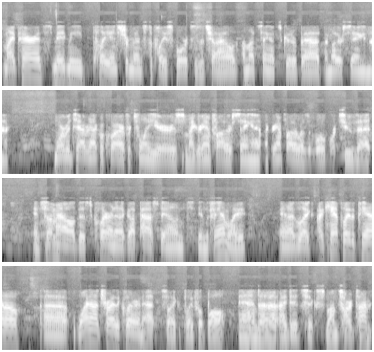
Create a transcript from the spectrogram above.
my parents made me play instruments to play sports as a child. I'm not saying that's good or bad. My mother sang in the Mormon Tabernacle Choir for 20 years. My grandfather sang in it. My grandfather was a World War II vet, and somehow this clarinet got passed down in the family. And I was like, I can't play the piano. Uh, why not try the clarinet so I could play football? And uh, I did six months hard time.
